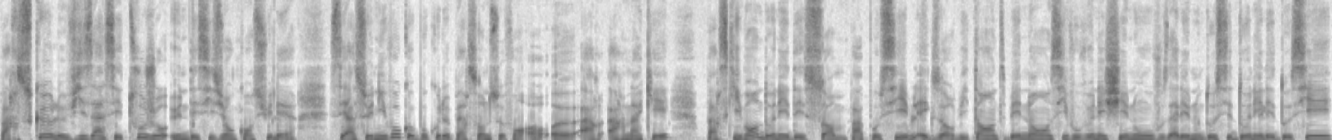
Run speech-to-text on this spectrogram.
parce que le visa, c'est toujours une décision consulaire. C'est à ce niveau que beaucoup de personnes se font euh, arnaquer parce qu'ils vont donner des sommes pas possibles, exorbitantes. Mais non, si vous venez chez nous, vous allez nous donner les dossiers.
